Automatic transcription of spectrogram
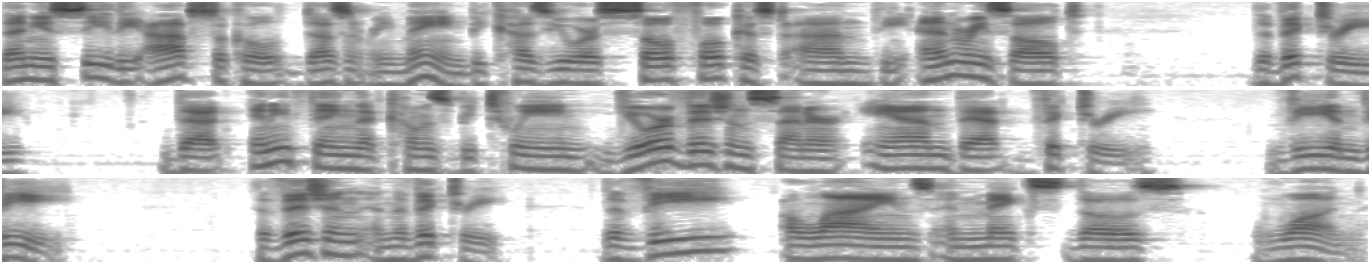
then you see the obstacle doesn't remain because you are so focused on the end result, the victory, that anything that comes between your vision center and that victory, V and V, the vision and the victory, the V aligns and makes those one.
